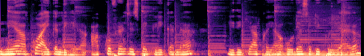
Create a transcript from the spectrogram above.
नया आपको आइकन दिखेगा। आपको फ्रेंड्स इस पर क्लिक करना है। ये देखिए, आपका यहाँ ओडा सिटी खुल जाएगा।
